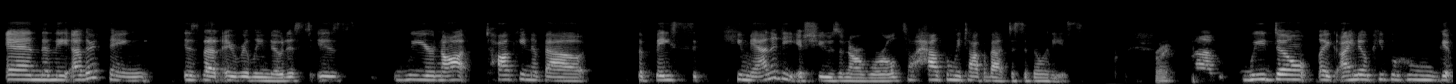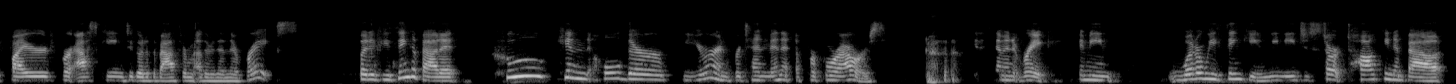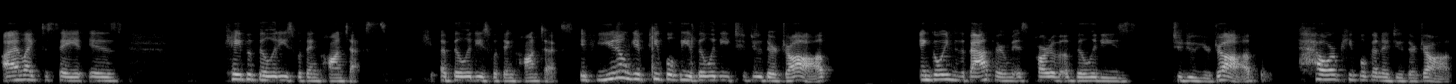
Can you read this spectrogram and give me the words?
And then the other thing is that I really noticed is we are not talking about the basic humanity issues in our world. So how can we talk about disabilities? Right. Um, we don't like. I know people who get fired for asking to go to the bathroom other than their breaks. But if you think about it, who can hold their urine for 10 minutes for four hours? a 10 minute break. I mean, what are we thinking? We need to start talking about, I like to say it is capabilities within context, abilities within context. If you don't give people the ability to do their job, and going to the bathroom is part of abilities to do your job, how are people going to do their job?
